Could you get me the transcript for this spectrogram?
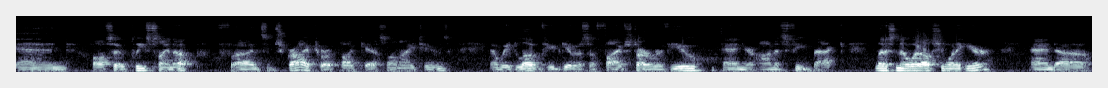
and also please sign up uh, and subscribe to our podcast on iTunes. And we'd love if you'd give us a five star review and your honest feedback. Let us know what else you want to hear, and uh,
